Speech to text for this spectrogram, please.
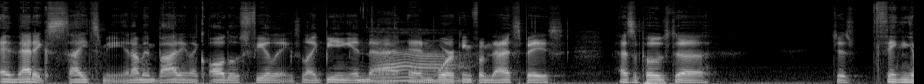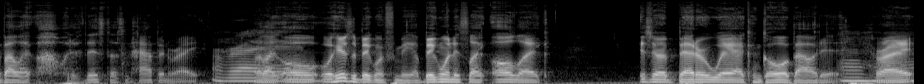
And that excites me. And I'm embodying like all those feelings and like being in that Yeah. and working from that space as opposed to just thinking about like, oh, what if this doesn't happen right? right. Or like, oh, well, here's a big one for me. A big one is like, oh, like, is there a better way I can go about it? Mm-hmm. Right?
